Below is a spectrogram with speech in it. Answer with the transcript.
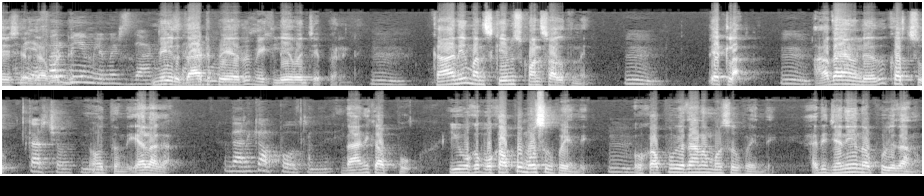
చేశారు కాబట్టి మీరు దాటిపోయారు మీకు లేవని చెప్పారండి. కానీ మన స్కీమ్స్ కొనసాగుతున్నాయి. ఎట్లా. ఆదాయం లేదు ఖర్చు ఖర్చు అవుతుంది. అవుతుంది. ఎలాగా? దానికి అప్పు అవుతుంది. దానికి అప్పు. ఈ ఒక ఒక అప్పు మోసుకుపోయింది. ఒక అప్పు విధానం మోసుకుపోయింది. అది జనీన్ అప్పు విధానం.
